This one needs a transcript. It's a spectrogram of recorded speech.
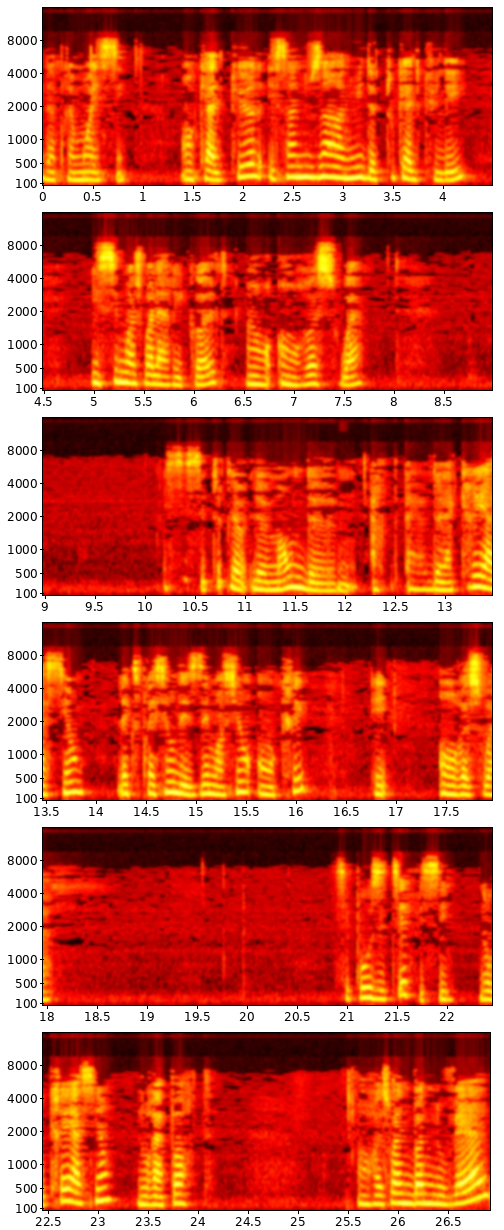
d'après moi ici. On calcule et ça nous ennuie de tout calculer. Ici, moi, je vois la récolte, on, reçoit. Ici, c'est tout le, monde de, euh, de la création, l'expression des émotions. On crée et on reçoit. C'est positif ici. Nos créations nous rapportent. On reçoit une bonne nouvelle.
